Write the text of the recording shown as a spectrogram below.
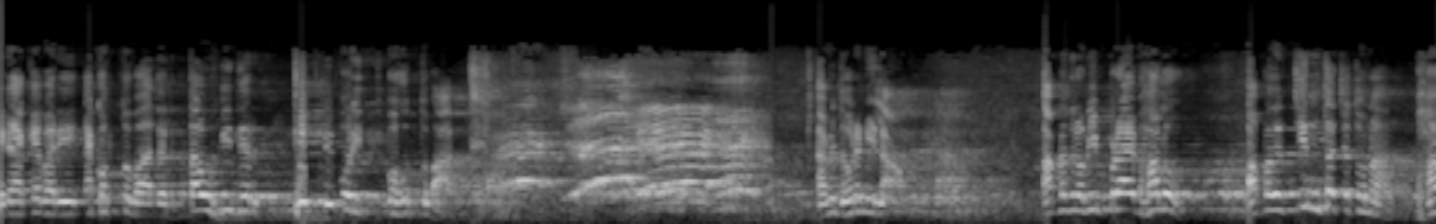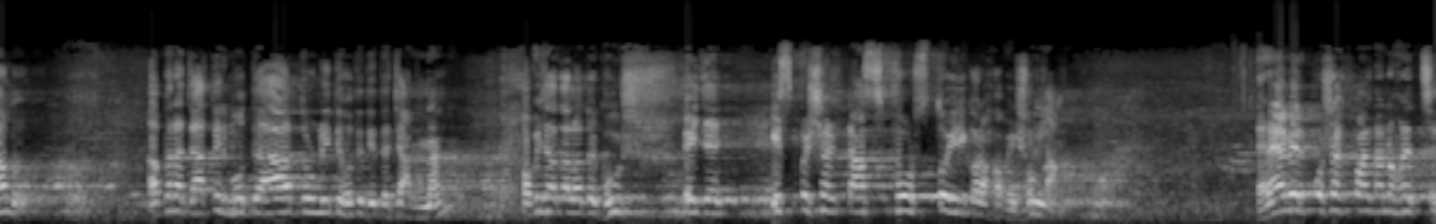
এটা একেবারে একত্ববাদের, তাওহিদের ঠিক বিপরীত বহুত্ববাদ। আমি ধরে নিলাম, আপনাদের অভিপ্রায় ভালো, আপনাদের চিন্তা চেতনা ভালো। আপনারা জাতির মধ্যে আর দুর্নীতি হতে দিতে চান না। অফিস আদালতে ঘুষ, এই যে স্পেশাল টাস্ক ফোর্স তৈরি করা হবে, শুনলাম। র্যাবের পোশাক পাল্টানো হচ্ছে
